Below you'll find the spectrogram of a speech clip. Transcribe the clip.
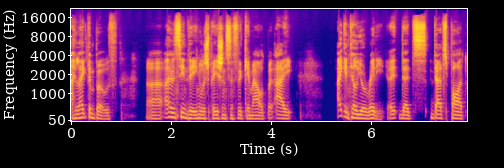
I like them both. Uh, I haven't seen the English Patient since it came out, but I I can tell you already uh, that's that spot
